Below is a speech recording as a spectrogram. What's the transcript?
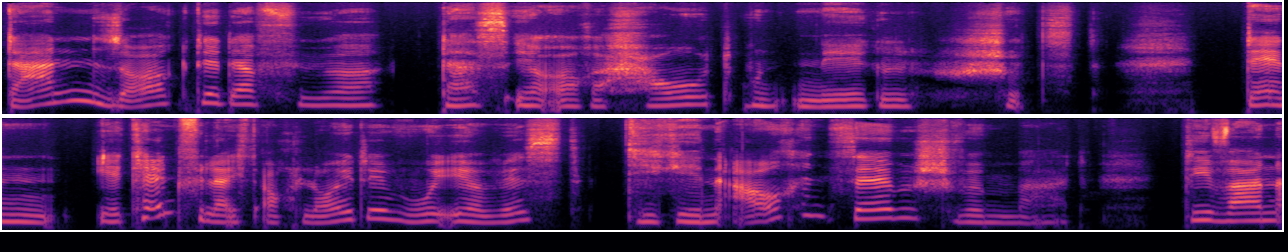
dann sorgt ihr dafür, dass ihr eure Haut und Nägel schützt. Denn ihr kennt vielleicht auch Leute, wo ihr wisst, die gehen auch ins selbe Schwimmbad. Die waren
